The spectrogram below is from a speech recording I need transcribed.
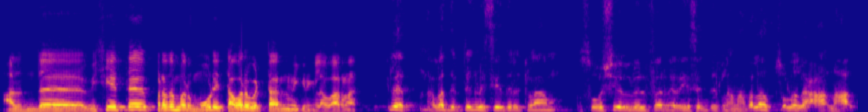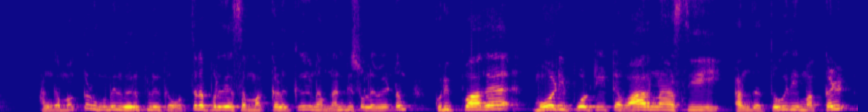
அந்த விஷயத்தை பிரதமர் மோடி தவற விட்டார்னு நினைக்கிறீங்களா வாரணாசி? இல்லை நலத்திட்டங்களை செய்திருக்கலாம் சோஷியல் வெல்ஃபேர் நிறைய செஞ்சிருக்கலாம் அதெல்லாம் சொல்லலை. ஆனால் அங்கே மக்கள் உங்கள் மேல் வெறுப்பில் இருக்க உத்தரப்பிரதேச மக்களுக்கு நாம் நன்றி சொல்ல வேண்டும். குறிப்பாக மோடி போட்டியிட்ட வாரணாசி அந்த தொகுதி மக்கள்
